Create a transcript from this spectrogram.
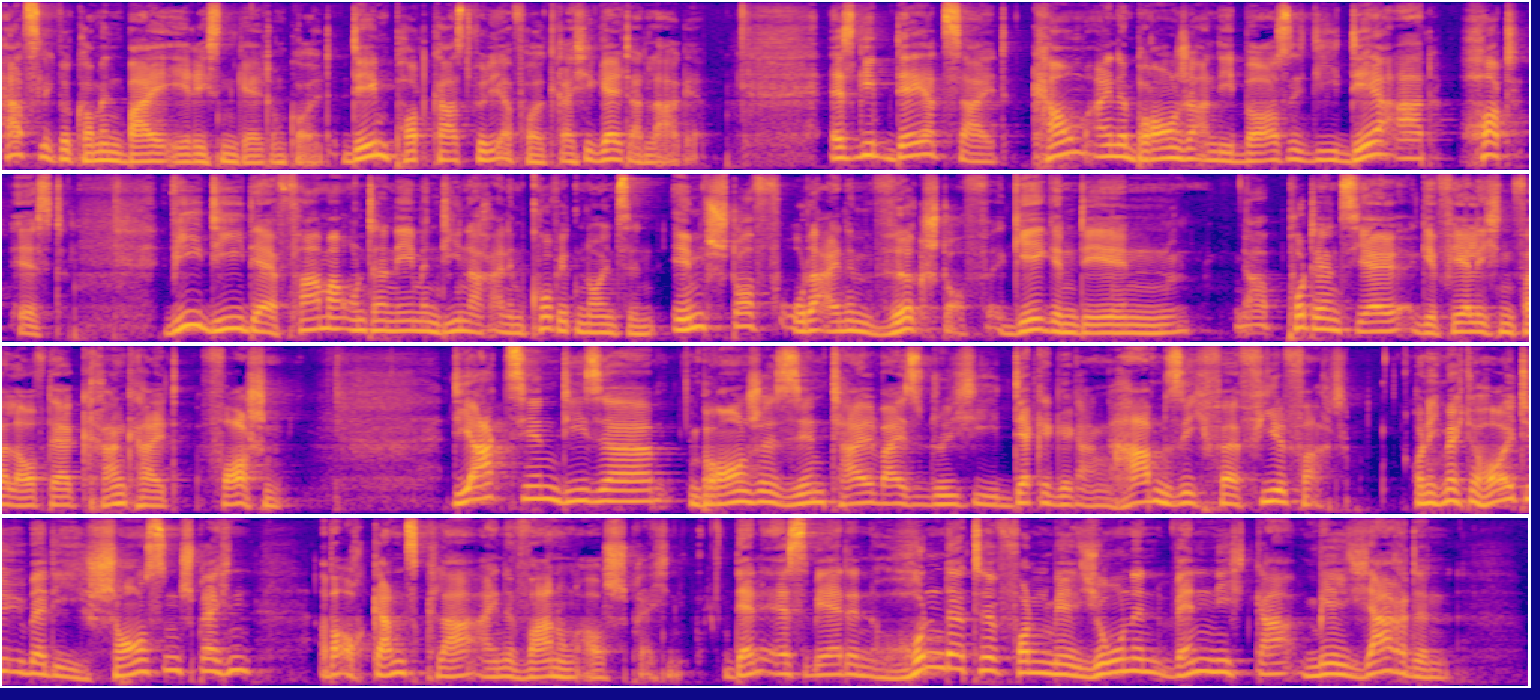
Herzlich willkommen bei Erichsen Geld und Gold, dem Podcast für die erfolgreiche Geldanlage. Es gibt derzeit kaum eine Branche an die Börse, die derart hot ist wie die der Pharmaunternehmen, die nach einem Covid-19-Impfstoff oder einem Wirkstoff gegen den ja, potenziell gefährlichen Verlauf der Krankheit forschen. Die Aktien dieser Branche sind teilweise durch die Decke gegangen, haben sich vervielfacht. Und ich möchte heute über die Chancen sprechen, aber auch ganz klar eine Warnung aussprechen. Denn es werden Hunderte von Millionen, wenn nicht gar Milliarden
